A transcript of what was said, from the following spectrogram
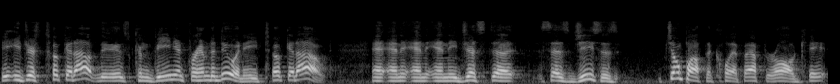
He, he just took it out. It was convenient for him to do it, and he took it out and, and, and he just uh, says, Jesus, jump off the cliff. After all, you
